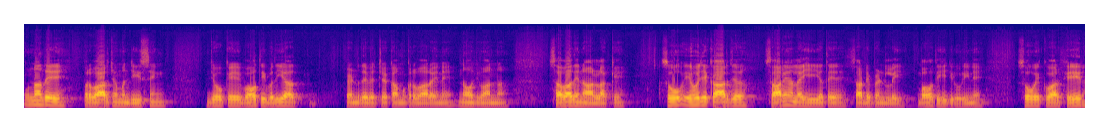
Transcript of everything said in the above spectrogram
ਉਹਨਾਂ ਦੇ ਪਰਿਵਾਰ ਚੋਂ ਮਨਜੀਤ ਸਿੰਘ, ਜੋ ਕਿ ਬਹੁਤ ਹੀ ਵਧੀਆ ਪਿੰਡ ਦੇ ਵਿੱਚ ਕੰਮ ਕਰਵਾ ਰਹੇ ਨੇ, ਨੌਜਵਾਨ ਸਭਾ ਦੇ ਨਾਲ ਲੱਗ ਕੇ। ਸੋ ਇਹੋ ਜਿਹੇ ਕਾਰਜ ਸਾਰਿਆਂ ਲਈ ਹੀ ਅਤੇ ਸਾਡੇ ਪਿੰਡ ਲਈ ਬਹੁਤ ਹੀ ਜ਼ਰੂਰੀ ਨੇ। ਸੋ ਇੱਕ ਵਾਰ ਫੇਰ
